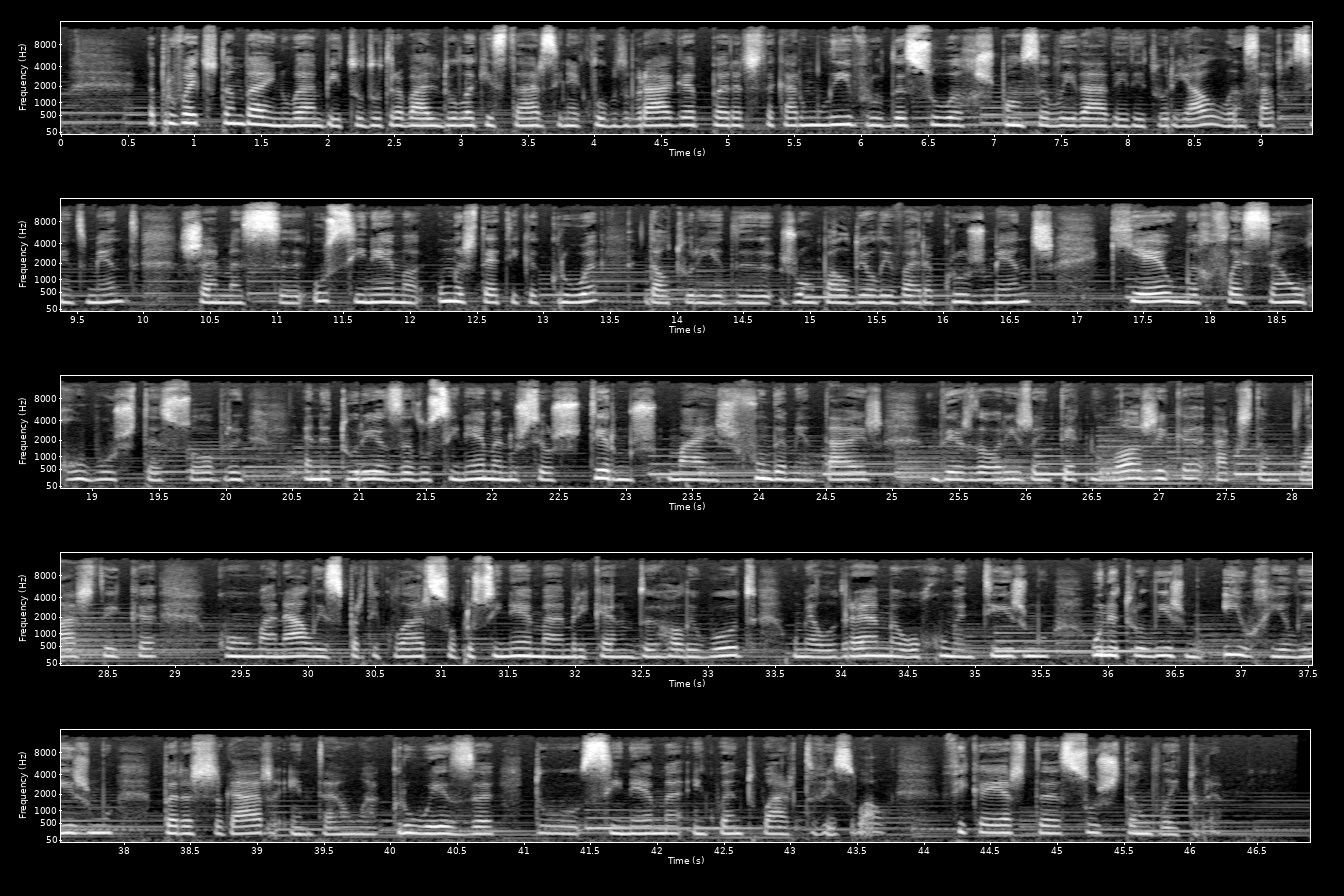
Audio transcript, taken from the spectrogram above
Aproveito também, no âmbito do trabalho do Lucky Star Cineclube de Braga, para destacar um livro da sua responsabilidade editorial, lançado recentemente, chama-se O Cinema, uma Estética Crua, da autoria de João Paulo de Oliveira Cruz Mendes, que é uma reflexão robusta sobre a natureza do cinema nos seus termos mais fundamentais, desde a origem tecnológica à questão plástica, com uma análise particular sobre o cinema americano de Hollywood, o melodrama, o romantismo, o naturalismo e o realismo, para chegar então à crueza do cinema enquanto arte visual. Fica esta sugestão de leitura.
